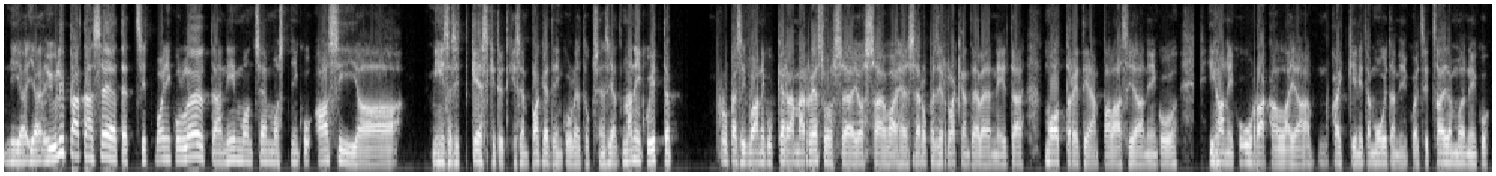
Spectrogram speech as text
niin ja, ja ylipäätään se, että, että sit voi niinku löytää niin monta semmoista niinku asiaa, mihin sä sitten keskitytkin sen paketin kuljetuksen sieltä. Mä niinku itse rupesin vaan niinku keräämään resursseja jossain vaiheessa ja rupesin rakentelemaan niitä moottoritien palasia niinku ihan niinku urakalla ja kaikki niitä muita, niinku, että sitten sai semmoinen niinku,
